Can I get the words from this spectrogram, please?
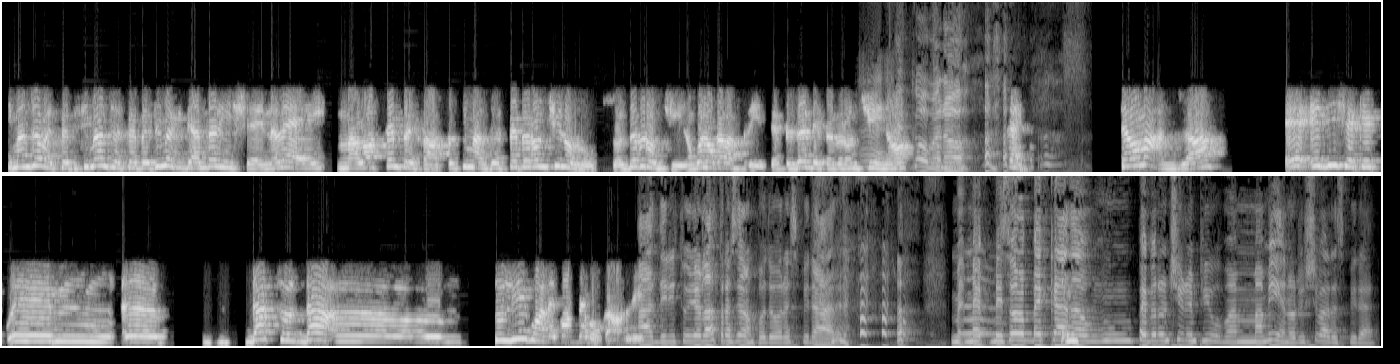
si mangiava il pepe, si mangia il pepe prima di andare in scena, lei, ma lo ha sempre fatto, si mangia il peperoncino rosso, il peperoncino, quello calabrese, è presente il peperoncino? Eh, come no? Eh, se lo mangia e, e dice che ehm, eh, dà, eh, sollievo alle corde vocali. Addirittura io l'altra sera non potevo respirare. Mi sono beccata un, peperoncino in più, mamma mia, non riuscivo a respirare.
